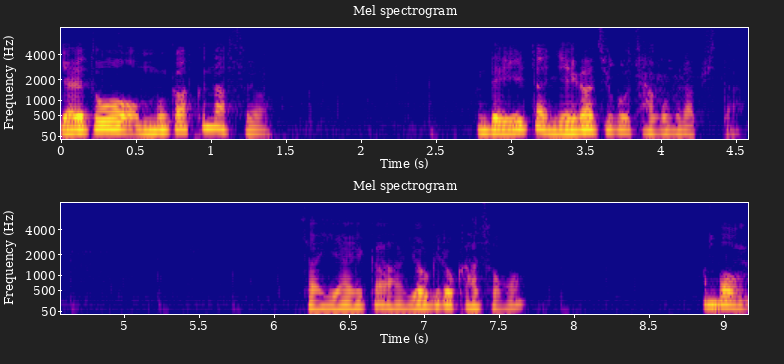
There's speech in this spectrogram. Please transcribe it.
얘도 업무가 끝났어요. 근데 일단 얘 가지고 작업을 합시다. 자, 이 아이가 여기로 가서 한번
